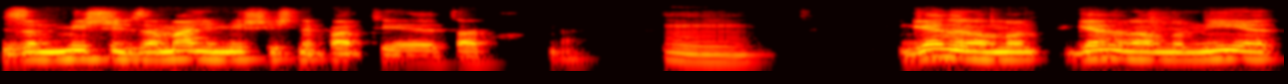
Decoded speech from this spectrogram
za, mišić, za manje mišićne partije je tako. Mm. Generalno, generalno nije,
